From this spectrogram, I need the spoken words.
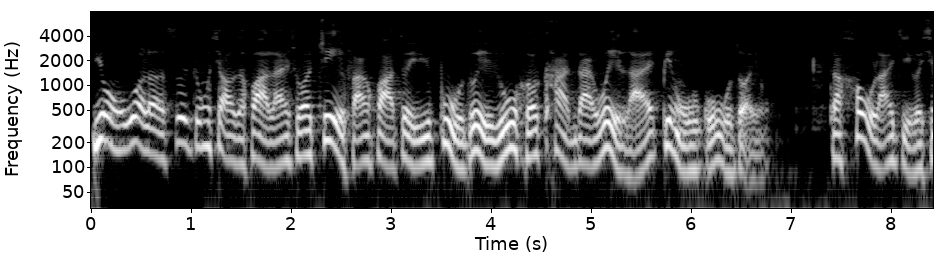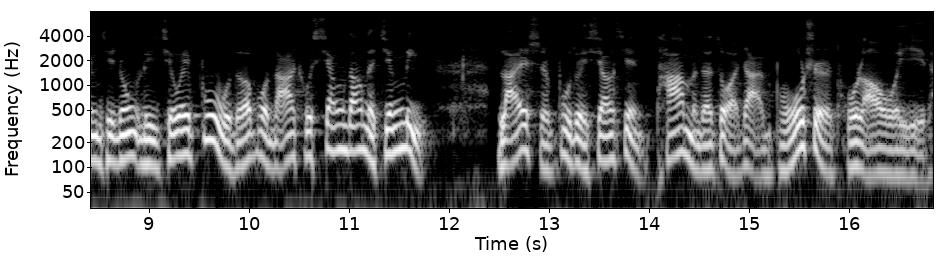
用沃勒斯中校的话来说，这番话对于部队如何看待未来并无鼓舞作用。在后来几个星期中，李奇微不得不拿出相当的精力来使部队相信他们的作战不是徒劳无益的。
